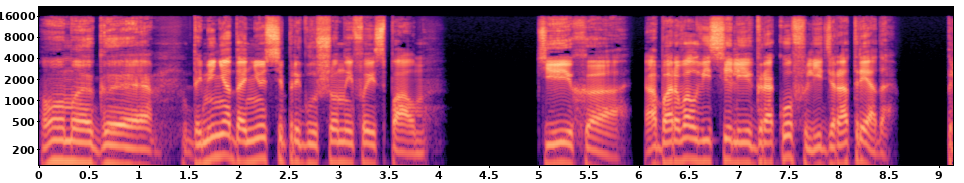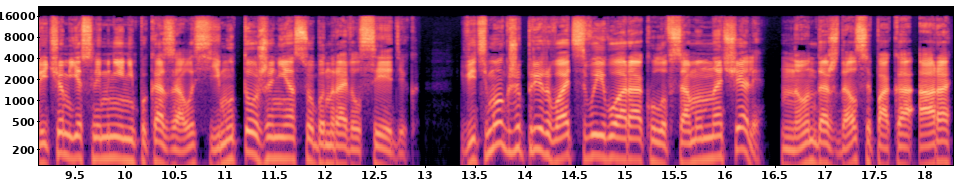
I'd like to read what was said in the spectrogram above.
«ОМГ!» До меня донесся приглушенный фейспалм. «Тихо!» — оборвал веселье игроков лидер отряда. Причем, если мне не показалось, ему тоже не особо нравился Эдик. Ведь мог же прервать своего оракула в самом начале, но он дождался, пока Ара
